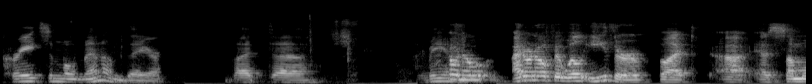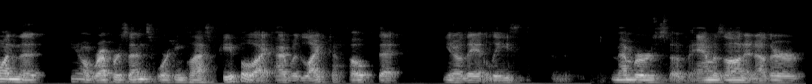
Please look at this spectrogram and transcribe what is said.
create some momentum there, but uh, I don't know. I don't know if it will either. But uh, as someone that you know represents working class people, I, I would like to hope that you know they at least members of Amazon and other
